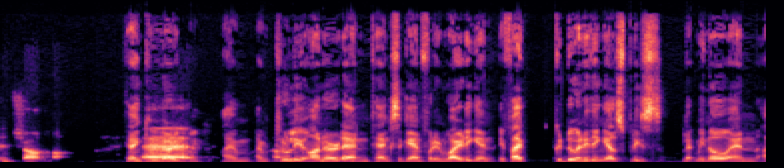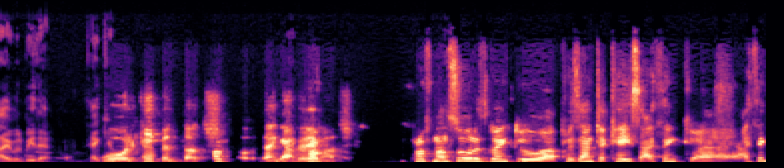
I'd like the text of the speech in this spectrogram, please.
inshallah. Thank you very Uh, much. I'm I'm truly honored, and thanks again for inviting. And if I could do anything else, please let me know, and I will be there. Thank you. We'll keep in touch. Prof- Thank yeah, you very Prof- much. Prof. Mansour is going to uh, present a case. I think uh, I think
